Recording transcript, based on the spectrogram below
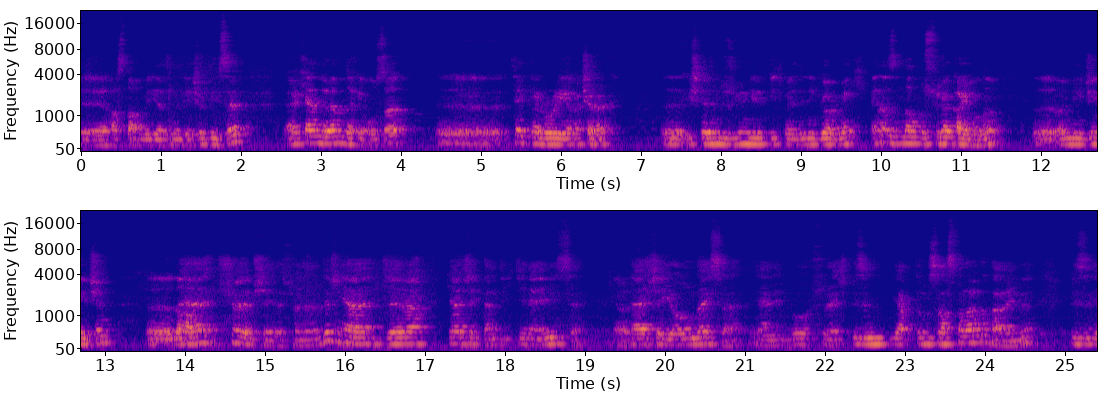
e, hasta ameliyatını geçirdiyse erken dönem dahi olsa e, tekrar orayı açarak e, işlerin düzgün gidip gitmediğini görmek en azından bu süre kaybını e, önleyeceği için e, daha Ve şöyle bir şey de söylenebilir. Ya cerrah gerçekten diktiğine eminse, evet. her şey yolundaysa yani bu süreç bizim yaptığımız hastalarda da aynı. Biz,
